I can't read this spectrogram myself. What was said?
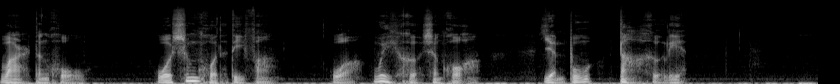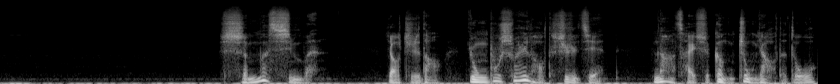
瓦尔登湖，我生活的地方，我为何生活？演播大河恋。什么新闻？要知道，永不衰老的事件，那才是更重要的多。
